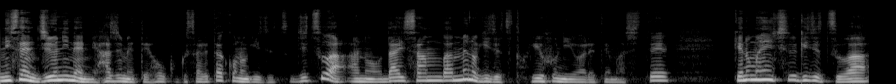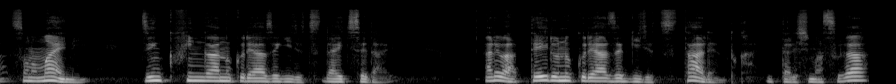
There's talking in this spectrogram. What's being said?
2012年に初めて報告されたこの技術。実はあの第3番目の技術というふうに言われてまして、ゲノム編集技術はその前にジンクフィンガーヌクレアーゼ技術第1世代、あるいはテイルヌクレアーゼ技術ターレンとか言ったりしますが、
